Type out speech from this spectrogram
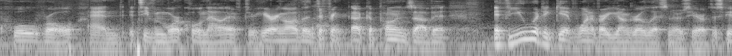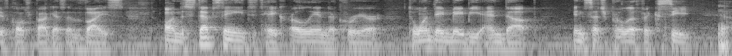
cool role, and it's even more cool now after hearing all the different uh, components of it. If you were to give one of our younger listeners here at the Speed of Culture podcast advice on the steps they need to take early in their career to one day maybe end up in such a prolific seat, Yeah.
